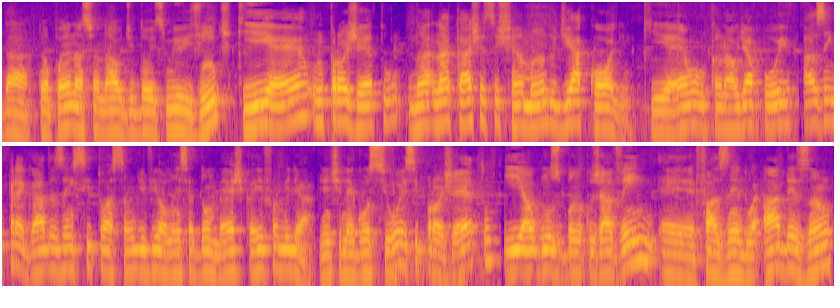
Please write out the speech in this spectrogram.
da campanha nacional de 2020, que é um projeto, na, na Caixa se chamando de Acolhe, que é um canal de apoio às empregadas em situação de violência doméstica e familiar. A gente negociou esse projeto e alguns bancos já vêm é, fazendo a adesão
